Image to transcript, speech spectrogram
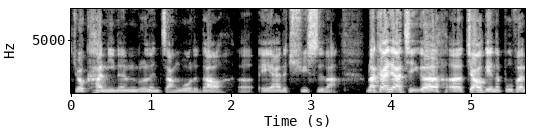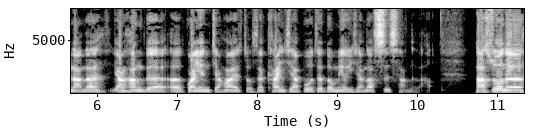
就看你能不能掌握得到呃 AI 的趋势吧。来看一下几个呃焦点的部分啊，那央行的呃官员讲话总是要看一下，不过这都没有影响到市场的了哈。他说呢，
